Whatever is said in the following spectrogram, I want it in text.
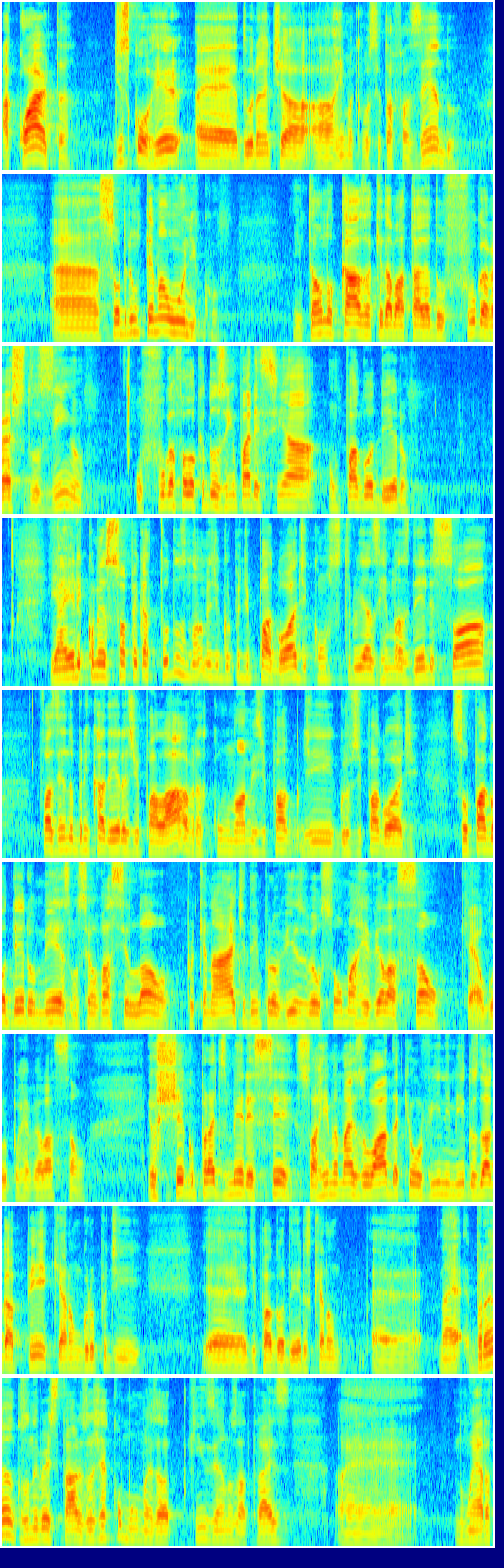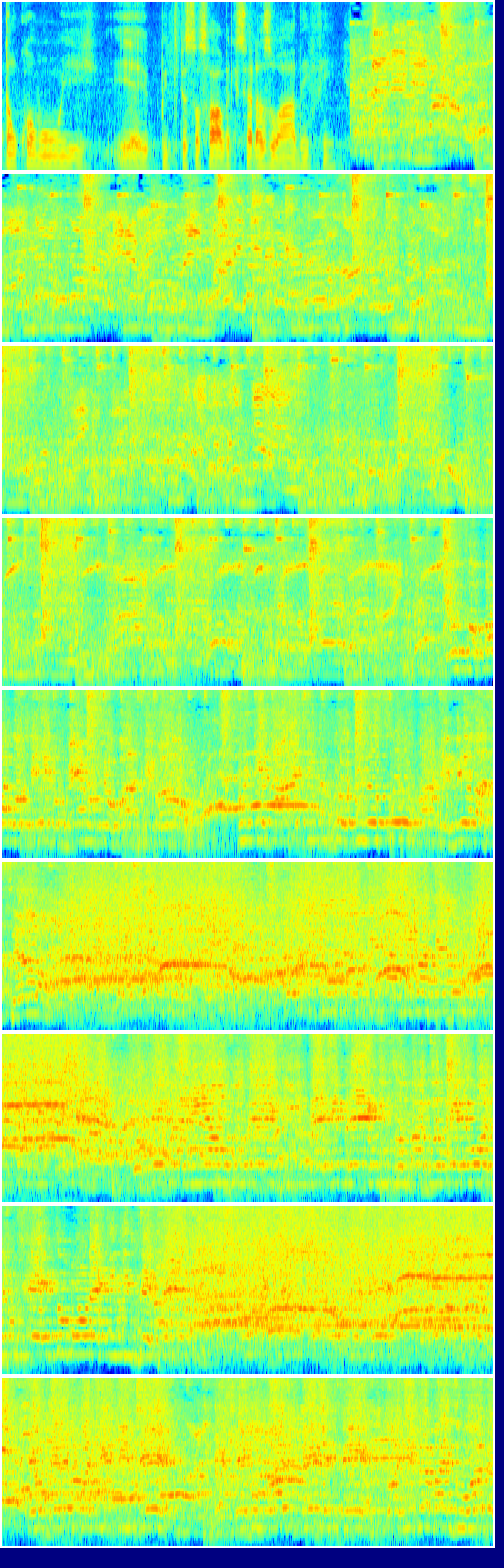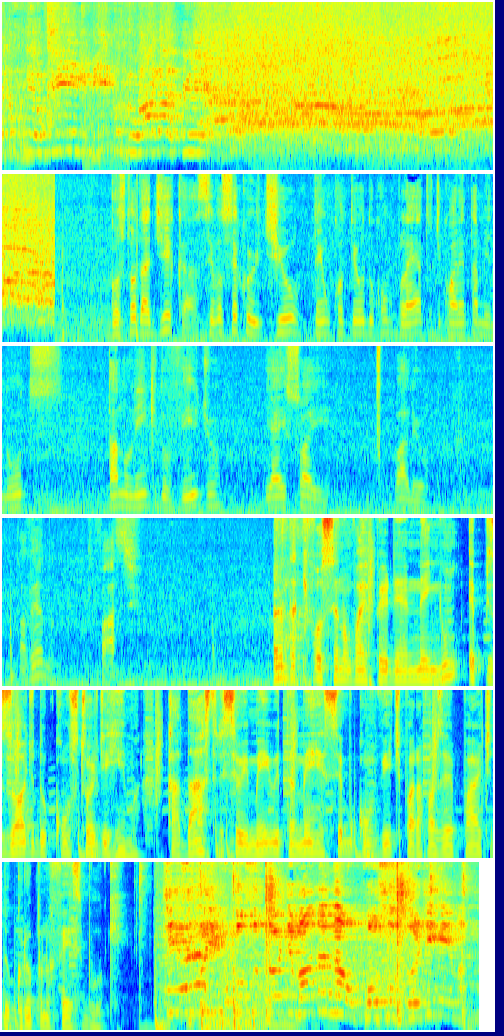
A quarta, discorrer é, durante a, a, rima que você está fazendo é, sobre um tema único. Então, no caso aqui da batalha do Fuga versus Duzinho, o Fuga falou que o Duzinho parecia um pagodeiro. E aí ele começou a pegar todos os nomes de grupo de pagode e construir as rimas dele só fazendo brincadeiras de palavras com nomes de, de grupos de pagode. Sou pagodeiro mesmo, seu vacilão, porque na arte do improviso eu sou uma revelação, que é o grupo Revelação. Eu chego para desmerecer, sua rima é mais zoada que ouvir Inimigos do HP, que era um grupo de, é, de pagodeiros que eram é, né, brancos, universitários. Hoje é comum, mas há 15 anos atrás é, não era tão comum e, e muitas pessoas falavam que isso era zoado, enfim. Gostou da dica? Se você curtiu, tem um conteúdo completo de 40 minutos, tá no link do vídeo e é isso aí. Valeu. Tá vendo? Que fácil. Anda que você não vai perder nenhum episódio do Consultor de Rima. Cadastre seu e-mail e também receba o convite para fazer parte do grupo no Facebook. Te explico, consultor de moda não, consultor de rima.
